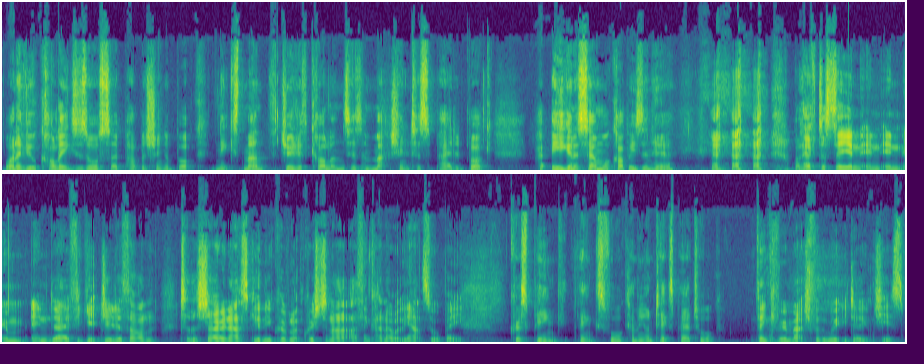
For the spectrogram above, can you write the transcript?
One of your colleagues is also publishing a book next month. Judith Collins has a much anticipated book. Are you going to sell more copies than her? we'll have to see. And, and, and, and uh, if you get Judith on to the show and ask her the equivalent question, I, I think I know what the answer will be. Chris Penk, thanks for coming on Taxpayer Talk. Thank you very much for the work you do. Cheers.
